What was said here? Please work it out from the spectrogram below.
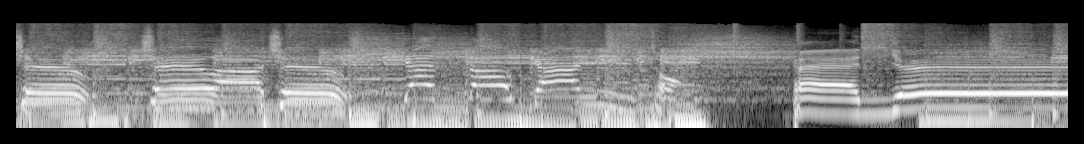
啊笑，笑啊笑，感到感应同朋友。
